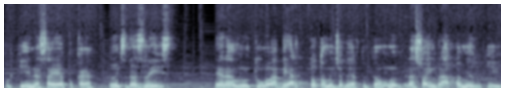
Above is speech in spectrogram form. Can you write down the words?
Porque nessa época, antes das leis, era muito aberto, totalmente aberto. Então, era só a Embrapa mesmo que,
